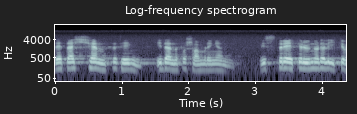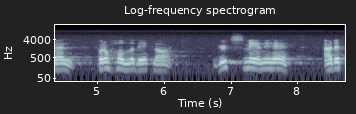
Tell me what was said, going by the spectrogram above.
Dette er kjente ting i denne forsamlingen. Vi streker under det likevel for å holde det klart. Guds menighet er det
